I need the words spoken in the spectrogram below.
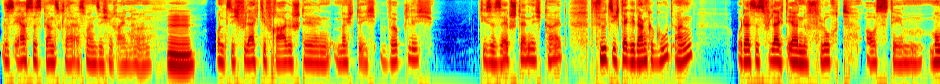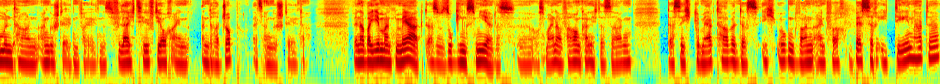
Das erste ist ganz klar, erstmal in sich reinhören. Mhm. Und sich vielleicht die Frage stellen, möchte ich wirklich diese Selbstständigkeit? Fühlt sich der Gedanke gut an? Oder ist es vielleicht eher eine Flucht aus dem momentanen Angestelltenverhältnis? Vielleicht hilft dir auch ein anderer Job als Angestellter. Wenn aber jemand merkt, also so ging es mir, das, äh, aus meiner Erfahrung kann ich das sagen, dass ich gemerkt habe, dass ich irgendwann einfach bessere Ideen hatte,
